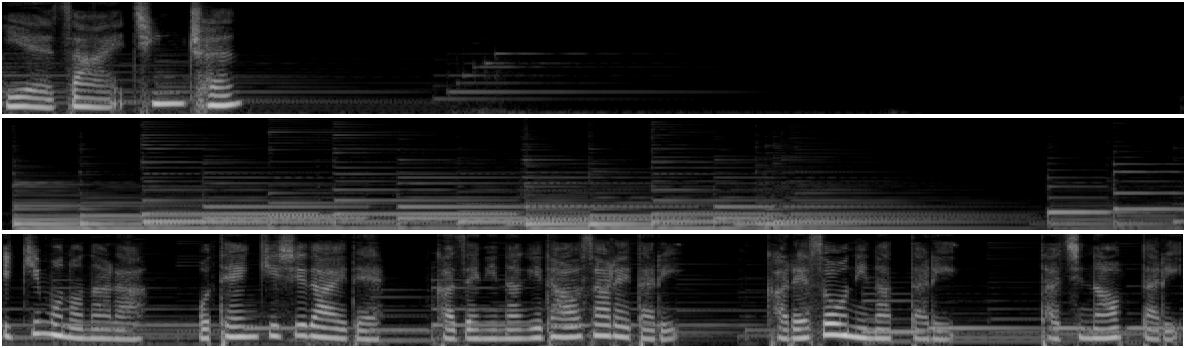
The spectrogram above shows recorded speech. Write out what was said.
也在清晨。生き物ならお天気次第で風になぎ倒されたり、枯れそうになったり、立ち直ったり、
